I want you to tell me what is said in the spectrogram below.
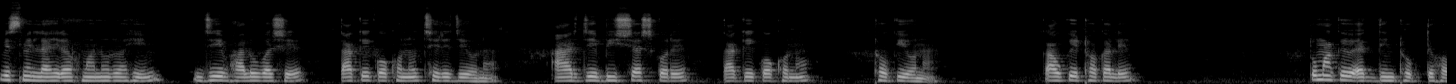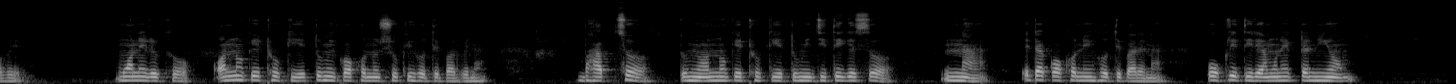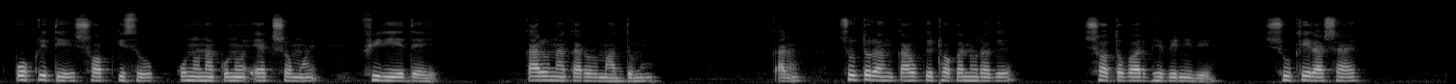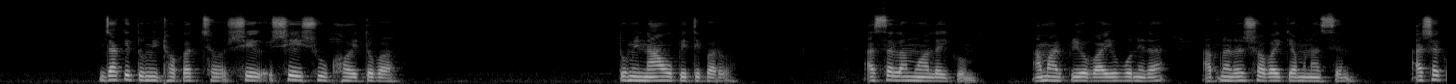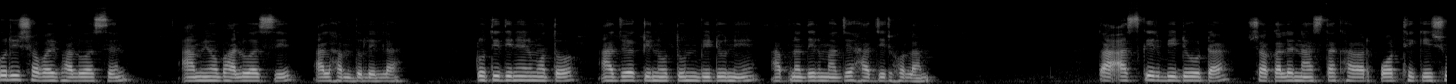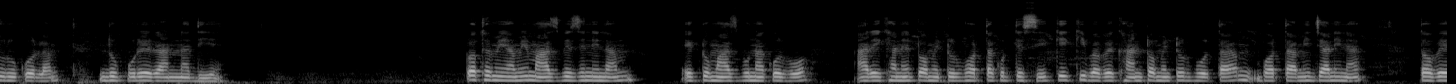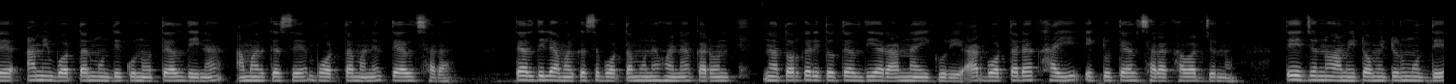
বিসমিল্লাহ রহমানুর রহিম। যে ভালোবাসে, তাকে কখনো ছেড়ে যেও না। আর যে বিশ্বাস করে, তাকে কখনো ঠকিও না। কাউকে ঠকালে তোমাকেও একদিন ঠকতে হবে। মনে রেখো, অন্যকে ঠকিয়ে তুমি কখনো সুখী হতে পারবে না। ভাবছ, তুমি অন্যকে ঠকিয়ে তুমি জিতে গেছো? না, এটা কখনোই হতে পারে না। প্রকৃতির এমন একটা নিয়ম প্রকৃতি সব কিছু কোনো না কোনো এক সময় ফিরিয়ে দেয়, কারও না কারোর মাধ্যমে। কারণ সুতরাং কাউকে ঠকানোর আগে শতবার ভেবে নেবে, সুখের আশায় যাকে তুমি ঠকাচ্ছ, সে সেই সুখ হয়তোবা তুমি নাও পেতে পারো। আসসালামু আলাইকুম। আমার প্রিয় বায়ু বোনেরা, আপনারা সবাই কেমন আছেন? আশা করি সবাই ভালো আছেন। আমিও ভালো আছি, আলহামদুলিল্লাহ। প্রতিদিনের মতো আজও একটি নতুন ভিডিও নিয়ে আপনাদের মাঝে হাজির হলাম। তা আজকের ভিডিওটা সকালে নাস্তা খাওয়ার পর থেকে শুরু করলাম দুপুরে রান্না দিয়ে। প্রথমে আমি মাছ ভেজে নিলাম, একটু মাছ বোনা করব। আর এখানে টমেটোর ভর্তা করতেছি। কে কীভাবে খান টমেটোর ভর্তা ভর্তা আমি জানি না। তবে আমি ভর্তার মধ্যে কোনো তেল দিই না। আমার কাছে ভর্তা মানে তেল ছাড়া। তেল দিলে আমার কাছে ভর্তা মনে হয় না, কারণ তরকারি তো তেল দিয়ে রান্নাই করি। আর ভর্তাটা খাই একটু তেল ছাড়া খাওয়ার জন্য। তো এই জন্য আমি টমেটোর মধ্যে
